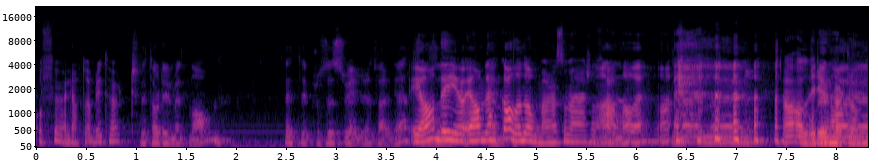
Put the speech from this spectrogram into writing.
og føler at du har blitt hørt. Det tar til og med et navn. Dette prosessuelle rettferdighet. Ja, Altså, det, gjør, ja, men det er ikke alle dommerne som er så Nei, fan av det. Nei. det en, eh, Jeg har aldri har, hørt om det.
